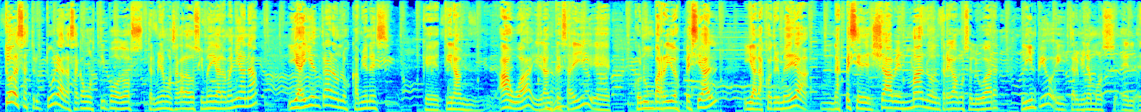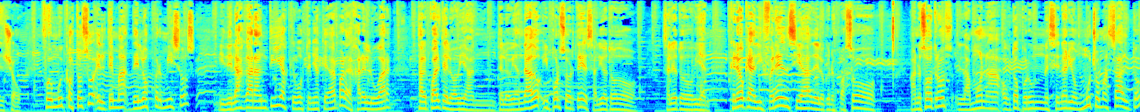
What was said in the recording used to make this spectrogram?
Toda esa estructura la sacamos tipo dos, terminamos de sacar a las dos y media de la mañana y ahí entraron los camiones que tiran agua, hidrantes ahí, eh, con un barrido especial y a las cuatro y media una especie de llave en mano entregamos el lugar limpio y terminamos el, show. Fue muy costoso el tema de los permisos y de las garantías que vos tenías que dar para dejar el lugar tal cual te lo habían, te lo habían dado y por suerte salió todo, salió todo bien. Creo que a diferencia de lo que nos pasó a nosotros, la Mona optó por un escenario mucho más alto,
